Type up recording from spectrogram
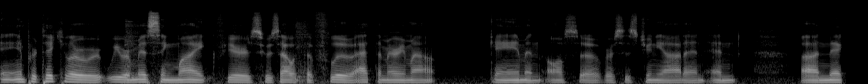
in particular, we were missing Mike Fears, who's out with the flu at the Marymount game, and also versus Juniata, and and uh, Nick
